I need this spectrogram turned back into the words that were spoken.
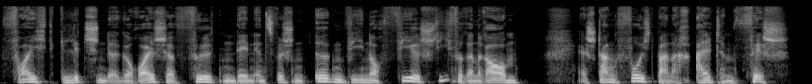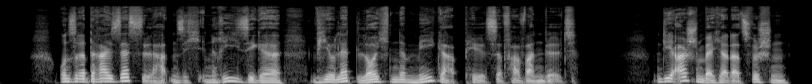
Feucht glitschende Geräusche füllten den inzwischen irgendwie noch viel schieferen Raum. Er stank furchtbar nach altem Fisch. Unsere drei Sessel hatten sich in riesige, violett leuchtende Megapilze verwandelt. Die Aschenbecher dazwischen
